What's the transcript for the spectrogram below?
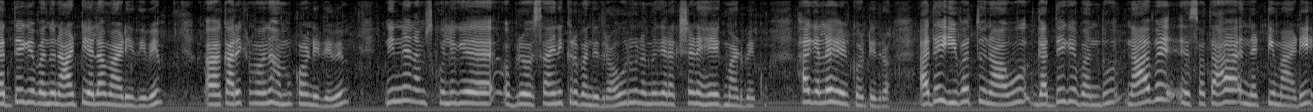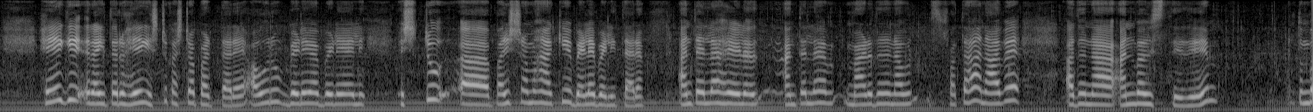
ಗದ್ದೆಗೆ ಬಂದು ನಾಟಿ ಎಲ್ಲ ಮಾಡಿದ್ದೀವಿ. ಕಾರ್ಯಕ್ರಮವನ್ನು ಹಮ್ಮಿಕೊಂಡಿದ್ದೀವಿ. ನಿನ್ನೆ ನಮ್ಮ ಸ್ಕೂಲಿಗೆ ಒಬ್ಬರು ಸೈನಿಕರು ಬಂದಿದ್ದರು ಅವರು ನಮಗೆ ರಕ್ಷಣೆ ಹೇಗೆ ಮಾಡಬೇಕು ಹಾಗೆಲ್ಲ ಹೇಳ್ಕೊಟ್ಟಿದ್ರು. ಅದೇ ಇವತ್ತು ನಾವು ಗದ್ದೆಗೆ ಬಂದು ನಾವೇ ಸ್ವತಃ ನೆಟ್ಟಿ ಮಾಡಿ ಹೇಗೆ ರೈತರು ಹೇಗೆ ಎಷ್ಟು ಕಷ್ಟಪಡ್ತಾರೆ, ಅವರು ಬೆಳೆಯ ಬೆಳೆಯಲ್ಲಿ ಎಷ್ಟು ಪರಿಶ್ರಮ ಹಾಕಿ ಬೆಳೆ ಬೆಳೀತಾರೆ ಅಂತೆಲ್ಲ ಹೇಳೋ, ಅಂತೆಲ್ಲ ಮಾಡೋದನ್ನು ನಾವು ಸ್ವತಃ ನಾವೇ ಅದನ್ನು ಅನುಭವಿಸ್ತೀವಿ. ತುಂಬ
